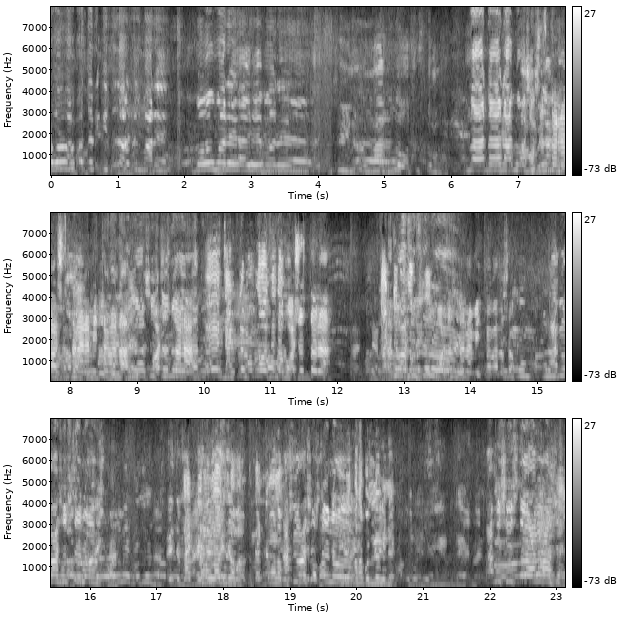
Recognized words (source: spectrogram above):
বাবা আমাদের কিছু আটল মারে বউ মারে এ মারে। না না না আমি অসুস্থ অসুস্থ না। অসুস্থ না মিথ্যা কথা। অসুস্থ না। অসুস্থ না। আমি অসুস্থ নই। অসুস্থ না মিথ্যা কথা সব। আমি অসুস্থ নই আমি অসুস্থ নই আমি সুস্থ আমি অসুস্থ।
